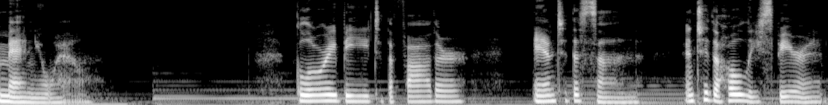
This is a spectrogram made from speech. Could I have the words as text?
Emmanuel. Glory be to the Father, and to the Son, and to the Holy Spirit,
